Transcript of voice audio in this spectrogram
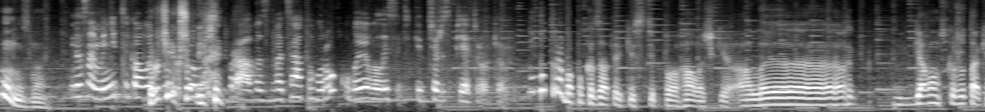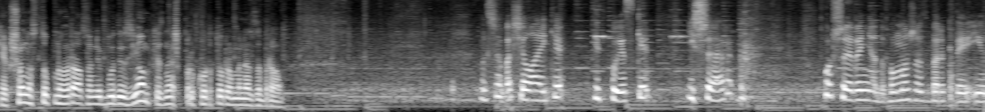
Ну, не знаю. Не знаю, мені цікаво, чому якщо- чому справи з 20-го року виявилися тільки через 5 років. Ну, бо треба показати якісь типу галочки, але я вам скажу так: якщо наступного разу не буде зйомки, знаєш, прокуратура мене забрала. Лише ваші лайки, підписки і шер. Поширення допоможе зберегти і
